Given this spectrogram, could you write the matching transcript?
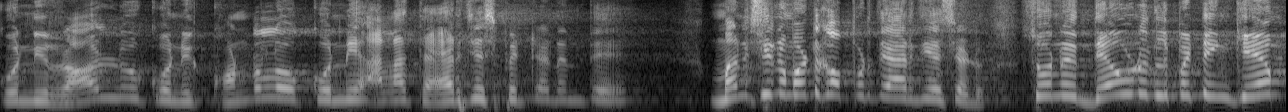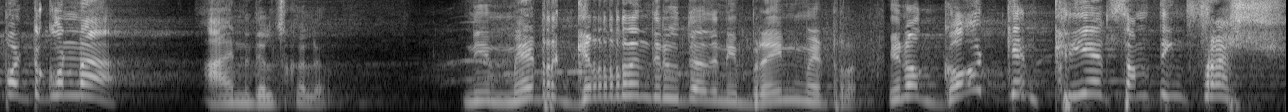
కొన్ని రాళ్ళు కొన్ని కొండలు కొన్ని అలా తయారు చేసి పెట్టాడంతే. మనిషిని మటుకు అప్పుడు తయారు చేశాడు. సో నువ్వు దేవుడు వదిలిపెట్టి ఇంకేం పట్టుకున్నా ఆయన తెలుసుకోలేవు. నీ మీటర్ గిర్రని తిరుగుతుంది నీ brain meter. You know God can create something fresh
